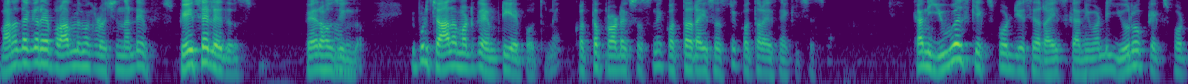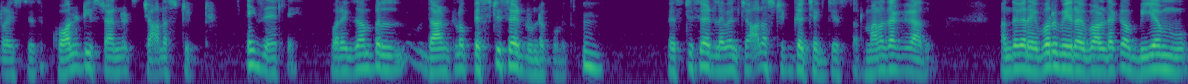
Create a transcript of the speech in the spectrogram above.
మన దగ్గర ఏ ప్రాబ్లం ఎక్కడ వచ్చిందంటే స్పేసే లేదు వేర్ హౌసింగ్లో ఇప్పుడు చాలా మటుకు ఎంటీ అయిపోతున్నాయి. కొత్త ప్రోడక్ట్స్ వస్తున్నాయి కొత్త రైస్ వస్తున్నాయి కొత్త రైస్ని ఎక్కిచ్చేస్తున్నాం. కానీ యూఎస్కి ఎక్స్పోర్ట్ చేసే రైస్ కానివ్వండి యూరోప్కి ఎక్స్పోర్ట్ రైస్ చేసే క్వాలిటీ స్టాండర్డ్స్ చాలా స్ట్రిక్ట్ ఎగ్జాక్ట్లీ ఫర్ ఎగ్జాంపుల్ దాంట్లో పెస్టిసైడ్ ఉండకూడదు. పెస్టిసైడ్ లెవెల్ చాలా స్ట్రిక్ట్గా చెక్ చేస్తారు. మన దగ్గర కాదు. దగ్గర ఎవరు మీరు వాళ్ళ దగ్గర బియ్యం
